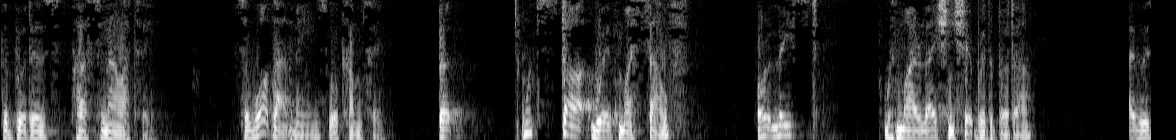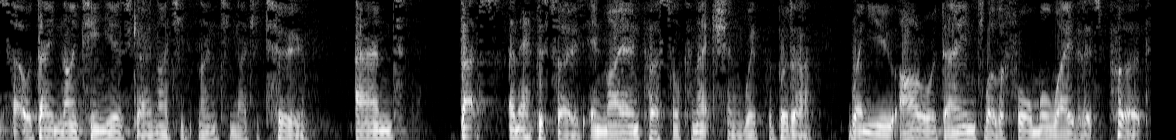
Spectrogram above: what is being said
the Buddha's personality. So, what that means, we'll come to. But I want to start with myself, or at least with my relationship with the Buddha. I was ordained 19 years ago, in 1992, and that's an episode in my own personal connection with the Buddha. When you are ordained, well, the formal way that it's put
